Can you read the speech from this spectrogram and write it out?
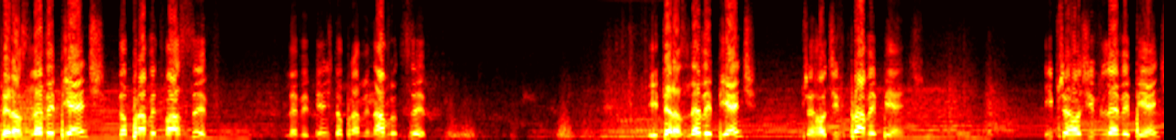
Teraz lewy 5 do prawy 2 syf. Lewy 5 do prawy nawrót syf. I teraz lewy 5 przechodzi w prawy 5. I przechodzi w lewy 5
